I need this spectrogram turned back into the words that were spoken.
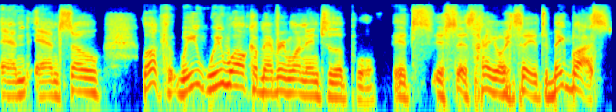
and and so, look, we we welcome everyone into the pool. It's it's as I always say, it's a big bus.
